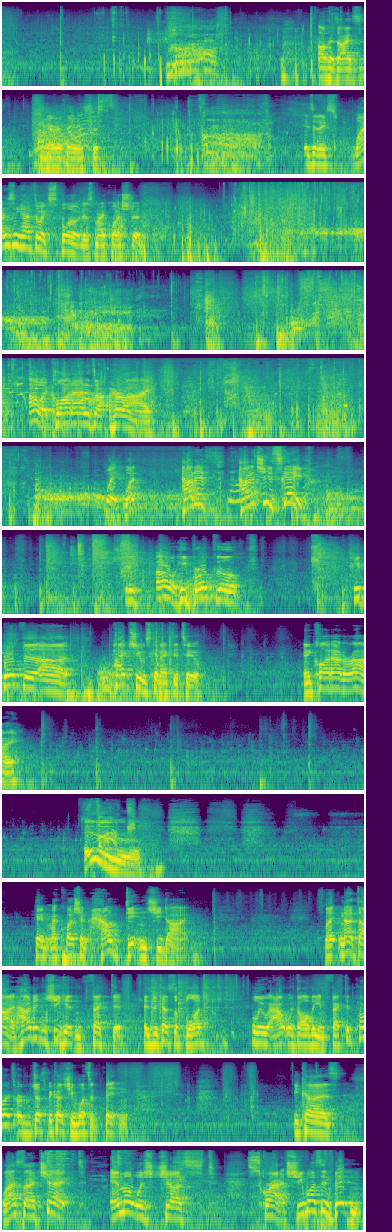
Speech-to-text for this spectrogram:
Oh, his eyes and everything is just. Is it ex- Why does he have to explode? Is my question. Oh, it clawed out his, her eye. Wait, what? How did how did she escape? Did he? Oh, he broke the he broke the uh, pipe she was connected to, and he clawed out her eye. Ooh. Okay, my question: How didn't she die? Like, not die. How didn't she get infected? Is because the blood flew out with all the infected parts, or just because she wasn't bitten? Because last I checked, Emma was just scratched. She wasn't bitten.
